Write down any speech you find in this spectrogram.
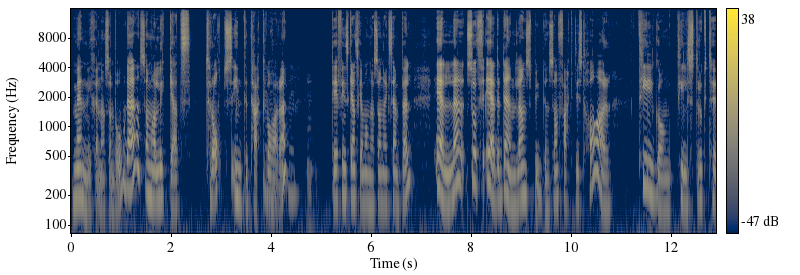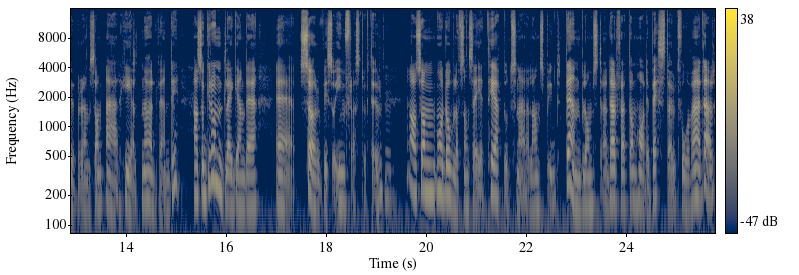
människorna som bor där som har lyckats trots, inte tack mm, vare. Mm. Mm. Det finns ganska många sådana exempel. Eller så är det den landsbygden som faktiskt har tillgång till strukturen som är helt nödvändig. Alltså grundläggande eh, service och infrastruktur. Mm ja, som Maud Olofsson säger, tätortsnära landsbygd, den blomstrar därför att de har det bästa ur två världar.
